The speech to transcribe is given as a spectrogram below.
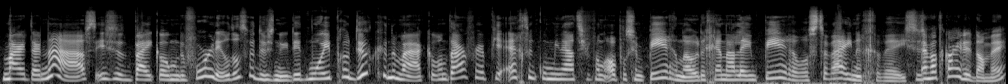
Maar daarnaast is het bijkomende voordeel dat we dus nu dit mooie product kunnen maken. Want daarvoor heb je echt een combinatie van appels en peren nodig. En alleen peren was te weinig geweest. Dus en wat kan je er dan mee?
